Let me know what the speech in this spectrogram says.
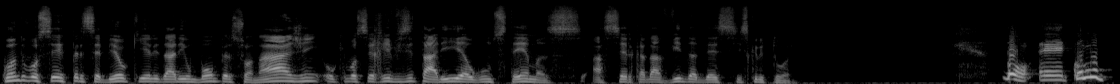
quando você percebeu que ele daria um bom personagem ou que você revisitaria alguns temas acerca da vida desse escritor? Bom, é, como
